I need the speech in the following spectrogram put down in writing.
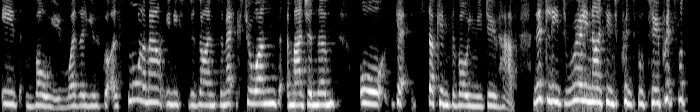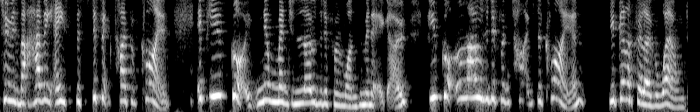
is volume. Whether you've got a small amount, you need to design some extra ones, imagine them, or get stuck into the volume you do have. And this leads really nicely into principle two. Principle two is about having a specific type of client. If you've got, Neil mentioned loads of different ones a minute ago, if you've got loads of different types of client, you're going to feel overwhelmed.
